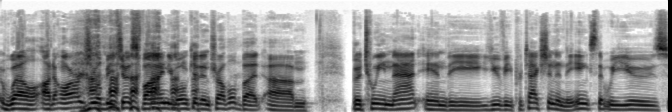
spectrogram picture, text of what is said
Well, on ours, you'll be just fine. You won't get in trouble. But um, between that and the UV protection and the inks that we use,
